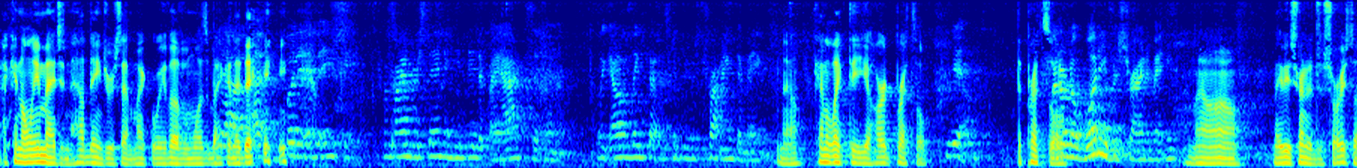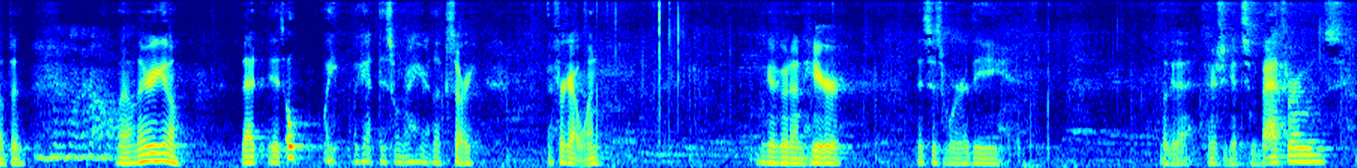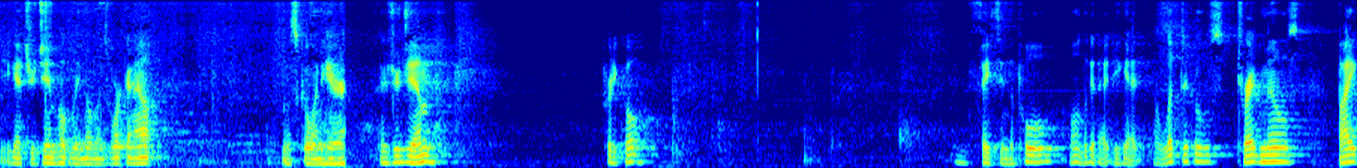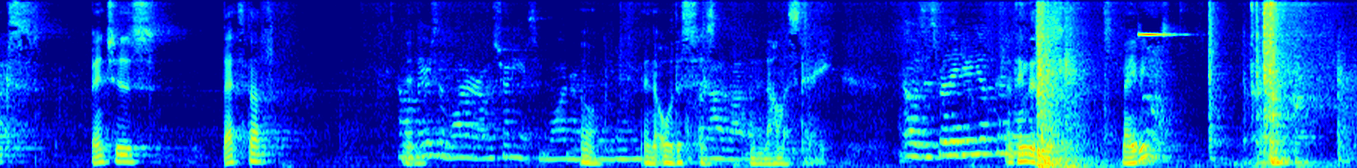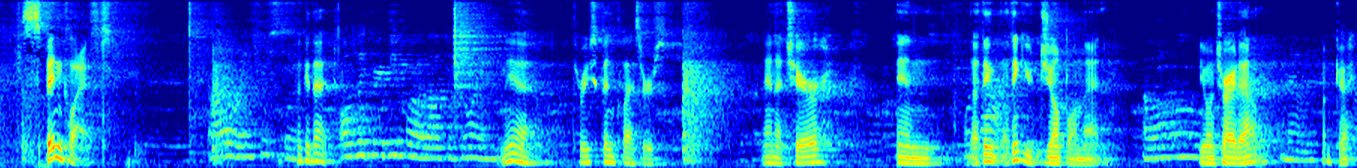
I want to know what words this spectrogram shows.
I can only imagine how dangerous that microwave oven was back in the Yeah, I- day. but it, it, from my understanding, he did it by accident. Like I don't think that's what he was trying to make. no, kind of like the hard pretzel. Yeah. The pretzel. I don't know what he was trying to make. No, maybe he's trying to destroy something. Well, there you go. That is. Oh, wait, we got this one right here. Look, sorry, I forgot one. We got to go down here. This is where the. Look at that. There's you get some bathrooms. You got your gym. Hopefully, no one's working out. Let's go in here. There's your gym. Pretty cool. Facing the pool. Oh, look at that. You got ellipticals, treadmills, bikes, benches, that stuff. Oh, there's the water. I was trying to get some water. Oh, and oh, this is forgot about that. Namaste. Oh, is this where they do yoga? I think this is maybe spin class. Oh, interesting. Look at that. Only three people are allowed to join. Yeah, three spin classers and a chair, and I think I think you jump on that. Oh. You want to try it out? No. Okay.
